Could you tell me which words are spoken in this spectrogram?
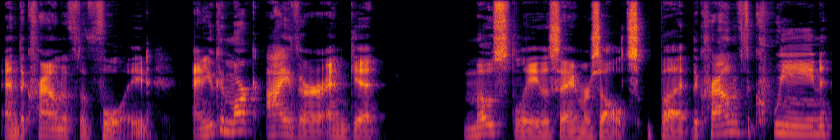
and the crown of the void. And you can mark either and get mostly the same results, but The Crown of the Queen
